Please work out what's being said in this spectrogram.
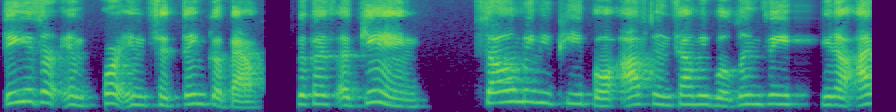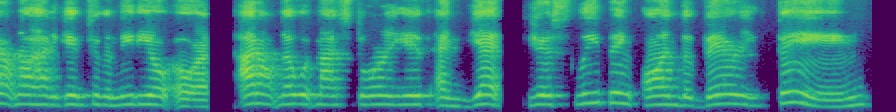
These are important to think about because again, so many people often tell me, well, Lindsay, you know, I don't know how to get into the media or I don't know what my story is. And yet you're sleeping on the very thing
